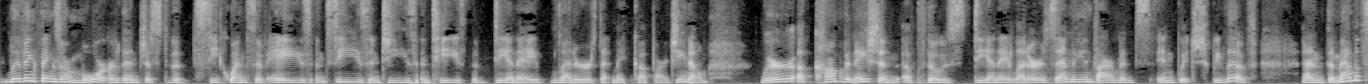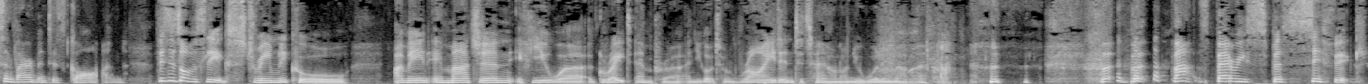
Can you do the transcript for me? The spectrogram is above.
living things are more than just the sequence of A's and C's and G's and T's, the DNA letters that make up our genome. We're a combination of those DNA letters and the environments in which we live. And the mammoth's environment is gone. This is obviously extremely cool. I mean, imagine if you were a great emperor and you got to ride into town on your woolly mammoth. but but that's very specific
